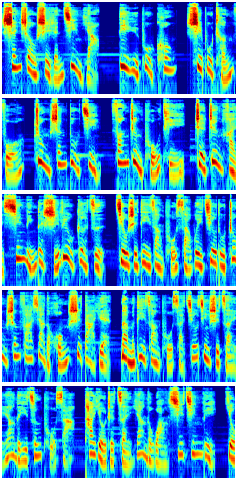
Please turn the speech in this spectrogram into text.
深受世人敬仰。地狱不空，誓不成佛。众生度尽，方正菩提。这震撼心灵的十六个字，就是地藏菩萨为救度众生发下的宏誓大愿。那么，地藏菩萨究竟是怎样的一尊菩萨？他有着怎样的往昔经历？又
